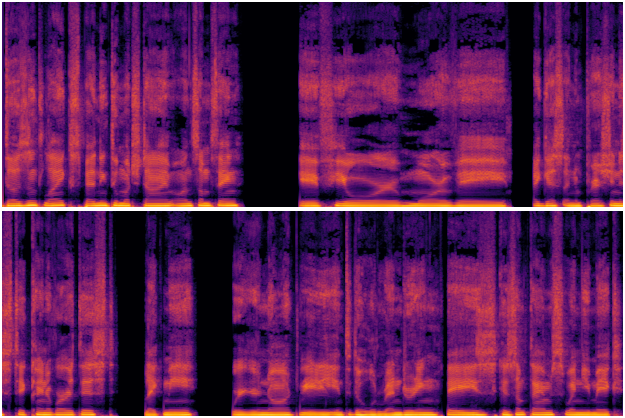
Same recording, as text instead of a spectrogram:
doesn't like spending too much time on something, if you're more of a, I guess, an impressionistic kind of artist like me, where you're not really into the whole rendering phase, because sometimes when you make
